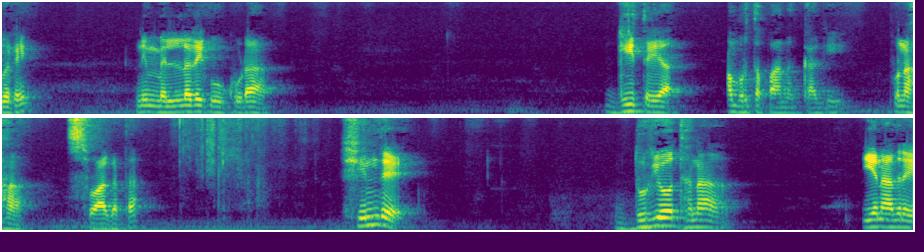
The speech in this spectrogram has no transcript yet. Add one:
ಕೇಳುಗರೆ ನಿಮ್ಮೆಲ್ಲರಿಗೂ ಕೂಡ ಗೀತೆಯ ಅಮೃತಪಾನಕ್ಕಾಗಿ ಪುನಃ ಸ್ವಾಗತ. ಹಿಂದೆ ದುರ್ಯೋಧನ ಏನಾದರೆ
